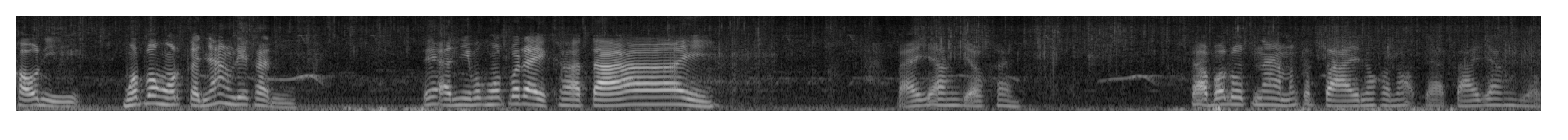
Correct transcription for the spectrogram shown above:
เขานี่หมดบ่หดกันย่างเลยค่ะนี่แต่อันนี้บ่หดบ่ได้ค่ะตายตายอย่างเดียวค่ะ ถ้าบ่รดน้ำมันก็ตายเนาะค่ะเนาะจะตายอย่างเดียว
